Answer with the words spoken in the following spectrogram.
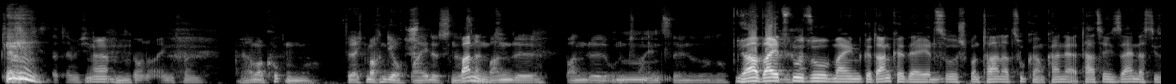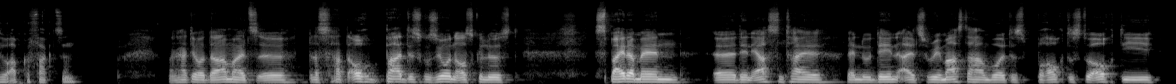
Classic ist das nämlich. Ja. Mir auch noch eingefallen. Ja, mal gucken. Vielleicht machen die auch beides, ne? Spannend. So Bundle, Bundle und Mm. einzeln oder so. Ja, war jetzt nur so mein Gedanke, der jetzt Mhm. so spontan dazu kam. Kann ja tatsächlich sein, dass die so abgefuckt sind. Man hat ja auch damals, äh, das hat auch ein paar Diskussionen ausgelöst. Spider-Man, äh, den ersten Teil, wenn du den als Remaster haben wolltest, brauchtest du auch die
